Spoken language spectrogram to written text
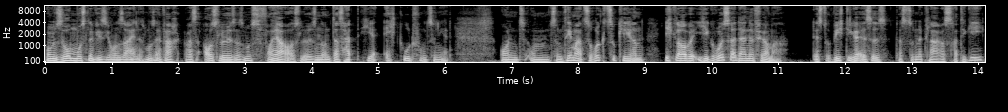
Und so muss eine Vision sein. Es muss einfach was auslösen, es muss Feuer auslösen und das hat hier echt gut funktioniert. Und um zum Thema zurückzukehren, ich glaube, je größer deine Firma, desto wichtiger ist es, dass du eine klare Strategie,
